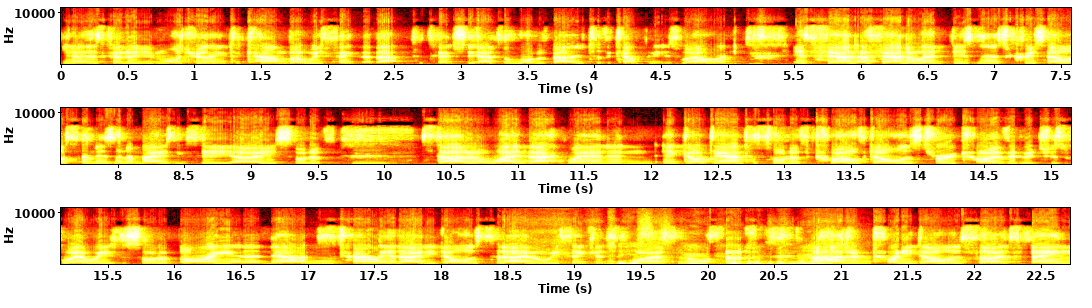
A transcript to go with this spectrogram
you know, there's going to be more drilling to come, but we think that that potentially adds a lot of value to the company as well. And it's found a founder-led business. Chris Ellison is an amazing CEO. He sort of started it way back when, and it got down to sort of twelve dollars through COVID, which is where we were sort of buying it, and now it's currently at eighty dollars today, but we think it's Jesus. worth north of one hundred and twenty dollars. So it's been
